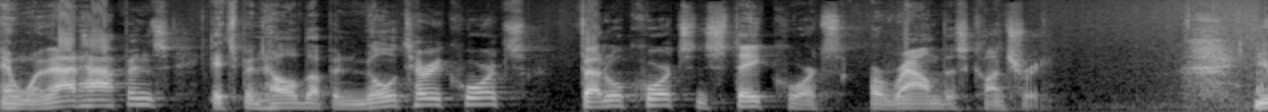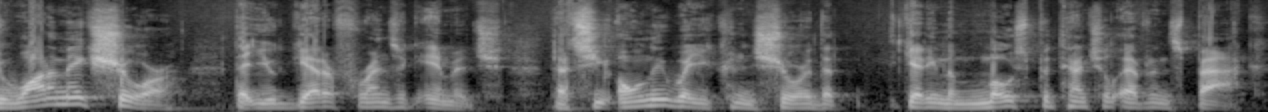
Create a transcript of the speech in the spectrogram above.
And when that happens, it's been held up in military courts, federal courts, and state courts around this country. You want to make sure that you get a forensic image. That's the only way you can ensure that getting the most potential evidence back.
